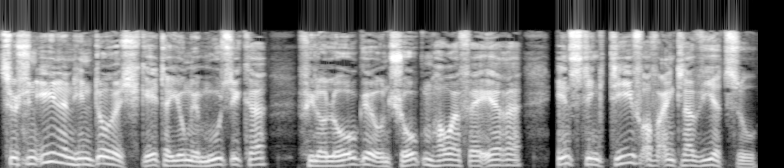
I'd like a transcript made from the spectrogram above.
Zwischen ihnen hindurch geht der junge Musiker, Philologe und Schopenhauer-Verehrer instinktiv auf ein Klavier zu,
